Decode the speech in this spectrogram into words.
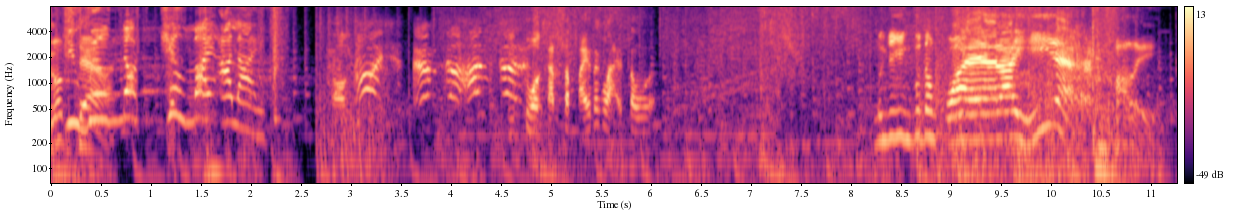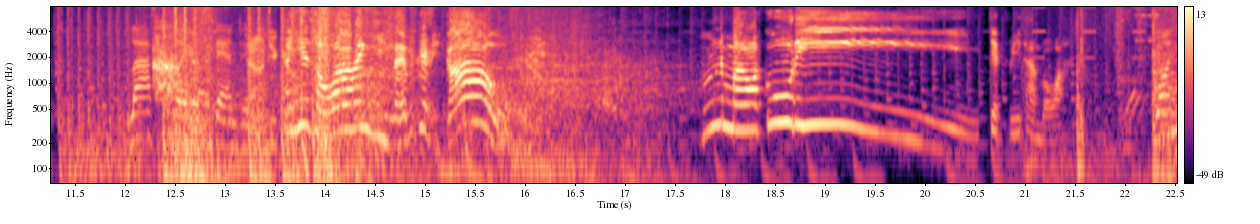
Smoke's You will down. not kill my allies. ลองดิมีตัวกัดสไปร์ตั้งหลายตัวมึงจะยิงกูต้องควายอะไรเฮีย Volley. Last player standing. Down you ไอ้ go. เฮียสองว่าแม่งยิงไหนไปเจ็ดเก้ามันมาว่ากูดิเจ็ดวิทันบอกว่าว One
